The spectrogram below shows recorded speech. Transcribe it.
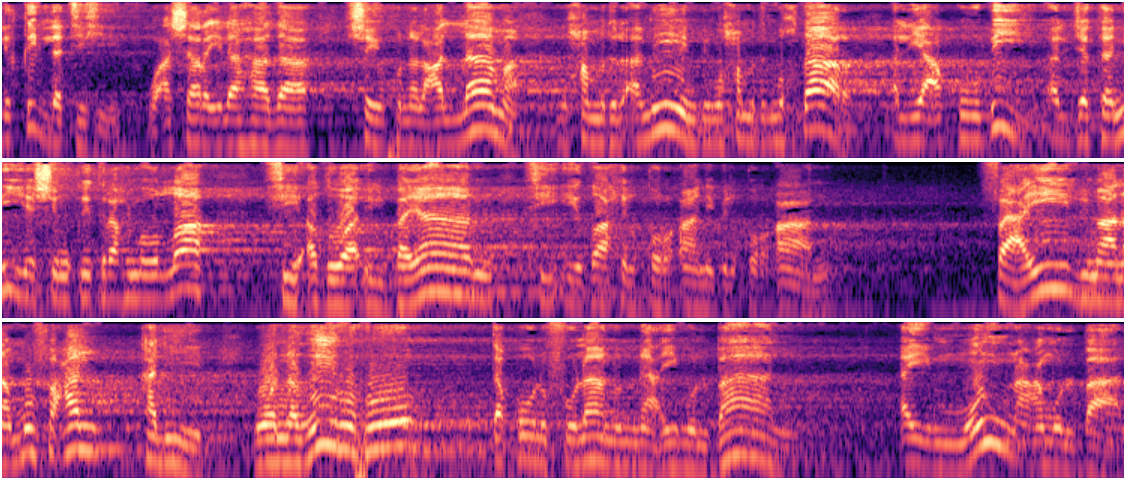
لقلته وأشار إلى هذا شيخنا العلامة محمد الأمين بمحمد المختار اليعقوبي الجكني الشنقيط رحمه الله في أضواء البيان في إيضاح القرآن بالقرآن. فعيل بمعنى مفعل قليل ونظيره تقول فلان نعيم البال أي منعم البال.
